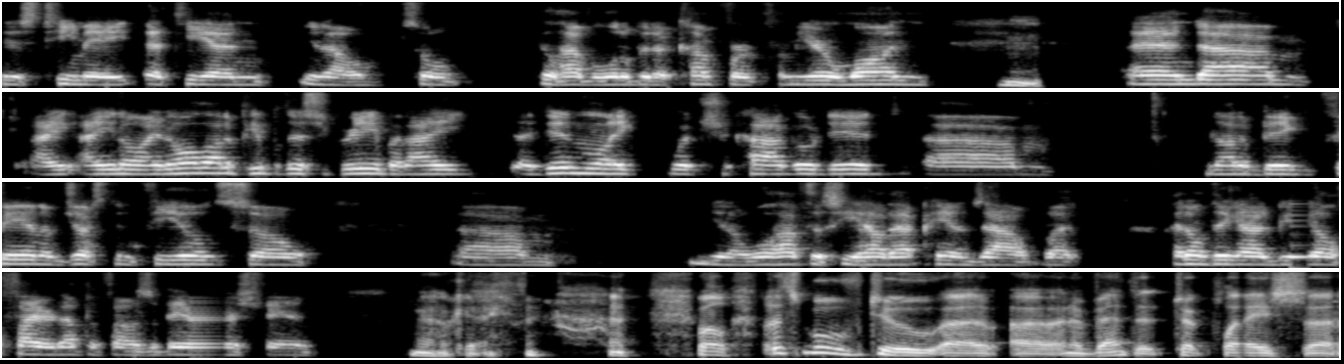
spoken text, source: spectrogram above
his teammate Etienne. You know, so he'll have a little bit of comfort from year one. Hmm. And um, I, I, you know, I know a lot of people disagree, but I, I didn't like what Chicago did. Um, not a big fan of Justin Fields, so um, you know we'll have to see how that pans out. But I don't think I'd be all fired up if I was a Bears fan. Okay. well, let's move to uh, uh, an event that took place uh,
